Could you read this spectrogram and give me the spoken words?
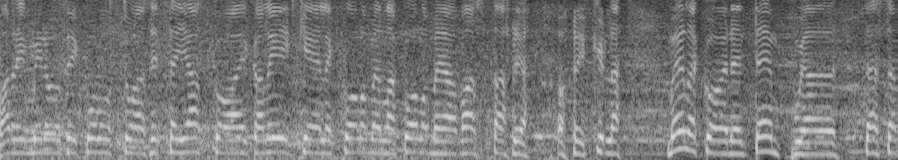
Parin minuutin kuluttua sitten jatkoaika liikkeelle kolmella kolmea vastaan ja oli kyllä melkoinen temppu ja tässä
